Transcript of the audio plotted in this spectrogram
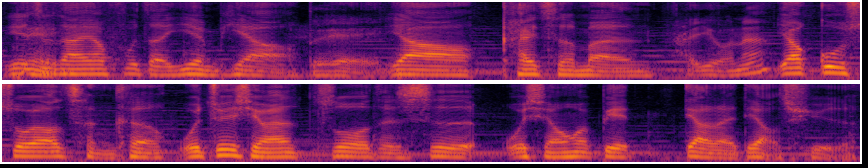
列车长要负责验票，对，要开车门，还有呢，要顾所有乘客。我最喜欢做的是，我喜欢会变。调来调去的。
